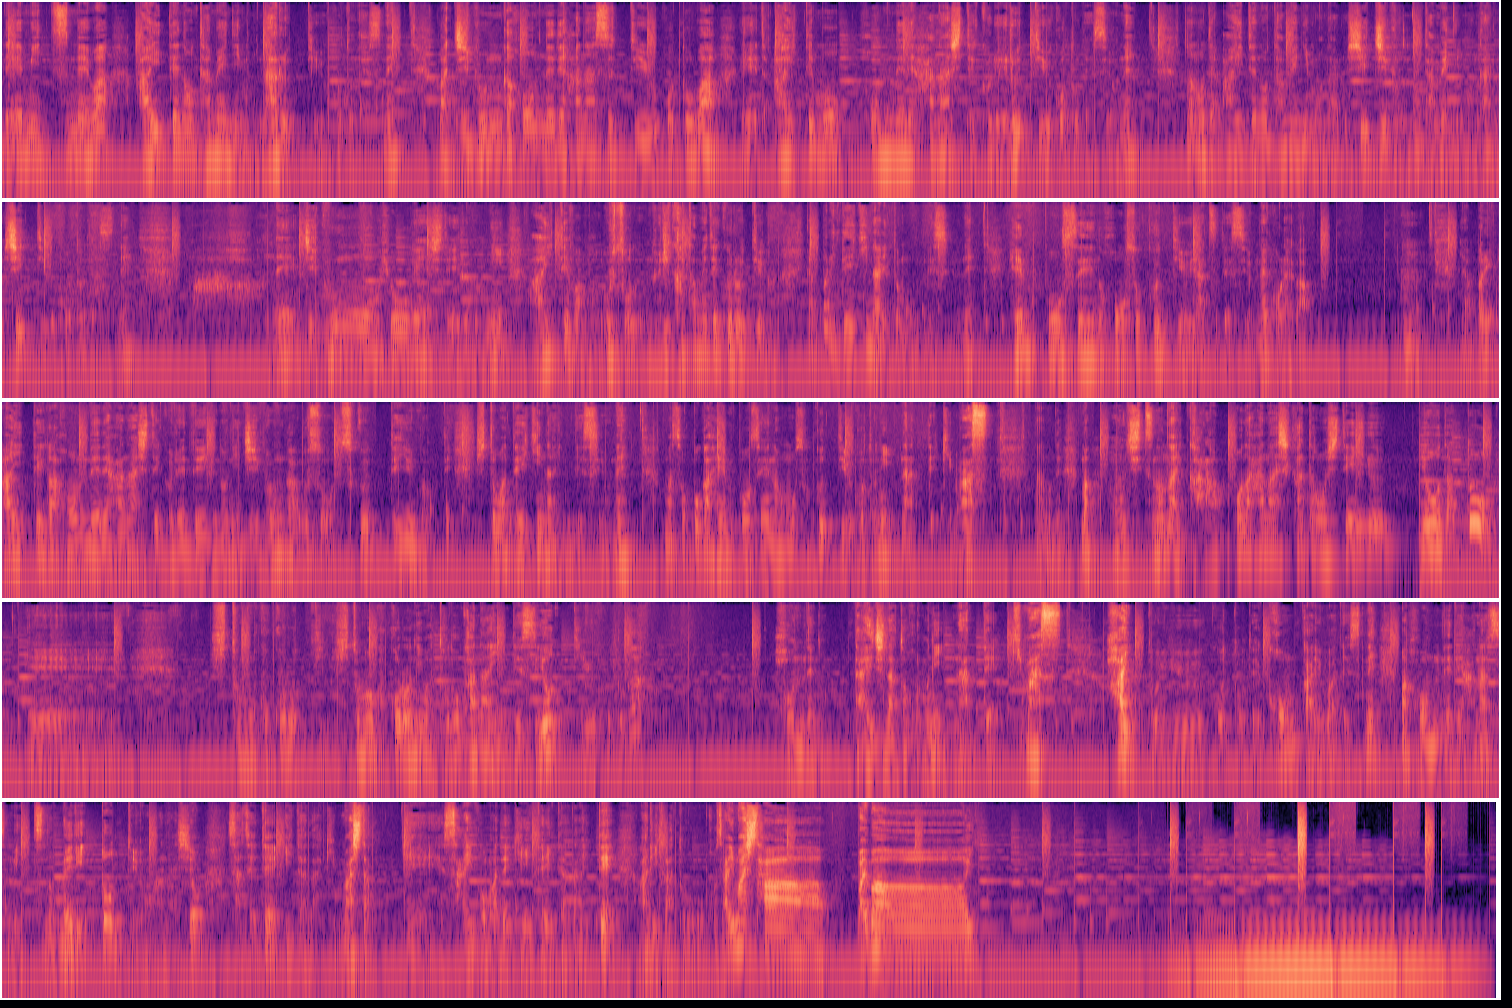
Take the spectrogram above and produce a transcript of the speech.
で3つ目は相手のためにもなるっていうことですね、まあ、自分が本音で話すっていうことは、えー、と相手も本音で話してくれるっていうことですよね。なので相手のためにもなるし自分のためにもなるしっていうことですね。ね、自分を表現しているのに相手はま嘘を塗り固めてくるっていうのはやっぱりできないと思うんですよね。偏方性の法則っていうやつですよねこれが。うん、やっぱり相手が本音で話してくれているのに自分が嘘をつくっていうのって人はできないんですよね。まあ、そこが偏方性の法則っていうことになってきます。なので、まあ、本質のない空っぽな話し方をしているようだと、えー人の心って人の心には届かないんですよっていうことが本音の大事なところになってきます。はいということで今回はですね、まあ、本音で話す3つのメリットっていうお話をさせていただきました、えー、最後まで聞いていただいてありがとうございました。バイバーイ。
